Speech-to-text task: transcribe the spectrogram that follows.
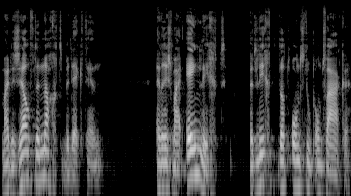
maar dezelfde nacht bedekt hen. En er is maar één licht, het licht dat ons doet ontwaken.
